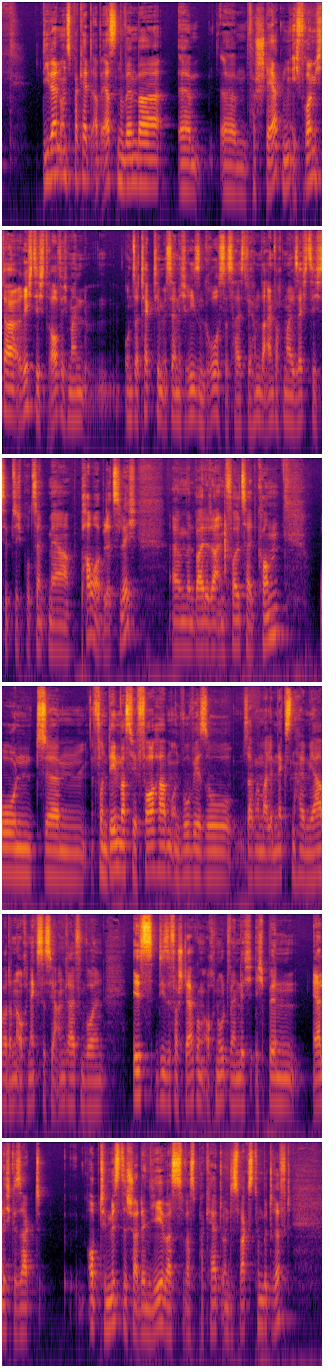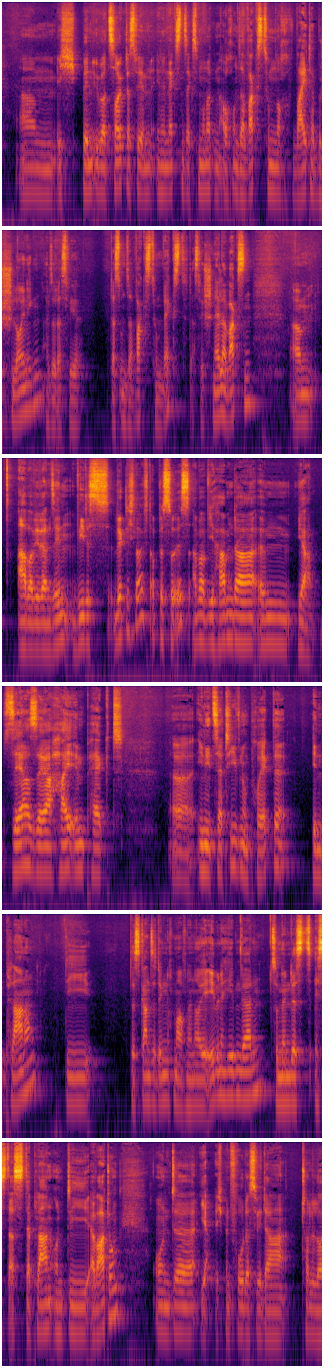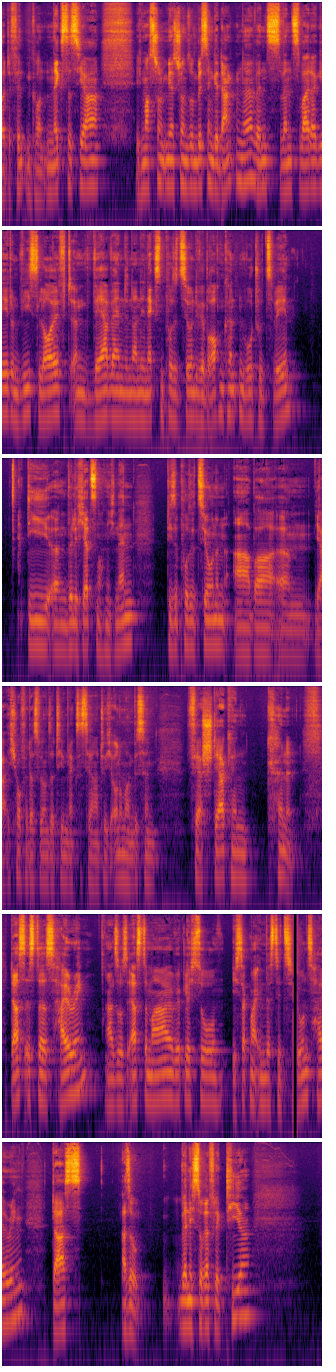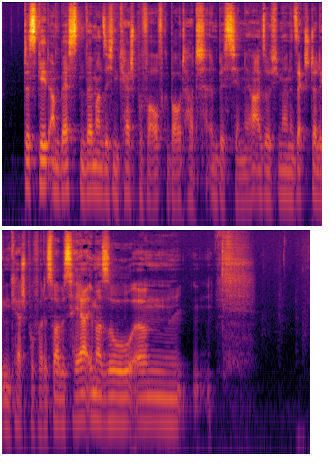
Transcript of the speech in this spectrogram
die werden uns Parkett ab 1. November ähm, ähm, verstärken. Ich freue mich da richtig drauf. Ich meine, unser Tech-Team ist ja nicht riesengroß. Das heißt, wir haben da einfach mal 60, 70 Prozent mehr Power plötzlich, ähm, wenn beide da in Vollzeit kommen. Und ähm, von dem, was wir vorhaben und wo wir so, sagen wir mal, im nächsten halben Jahr, aber dann auch nächstes Jahr angreifen wollen, ist diese Verstärkung auch notwendig. Ich bin ehrlich gesagt optimistischer denn je, was, was Parkett und das Wachstum betrifft. Ähm, ich bin überzeugt, dass wir in, den nächsten sechs Monaten auch unser Wachstum noch weiter beschleunigen, also dass wir, dass unser Wachstum wächst, dass wir schneller wachsen. Ähm, aber wir werden sehen, wie das wirklich läuft, ob das so ist. Aber wir haben da ähm, ja, sehr, sehr High-Impact äh, und Projekte in Planung, die das ganze Ding nochmal auf eine neue Ebene heben werden. Zumindest ist das der Plan und die Erwartung. Und äh, ja, ich bin froh, dass wir da tolle Leute finden konnten. Nächstes Jahr, ich mache schon, mir schon so ein bisschen Gedanken, ne, wenn es weitergeht und wie es läuft, ähm, wer wären denn dann die nächsten Positionen, die wir brauchen könnten, wo tut es weh. Die ähm, will ich jetzt noch nicht nennen, diese Positionen, aber ähm, ja, ich hoffe, dass wir unser Team nächstes Jahr natürlich auch nochmal ein bisschen verstärken können. Das ist das Hiring, also das erste Mal wirklich so, ich sag mal, Investitionshiring, das, also wenn ich so reflektiere, das geht am besten, wenn man sich einen Cashpuffer aufgebaut hat, ein bisschen. Ja? Also ich meine einen sechsstelligen Cashpuffer. Das war bisher immer so ähm,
